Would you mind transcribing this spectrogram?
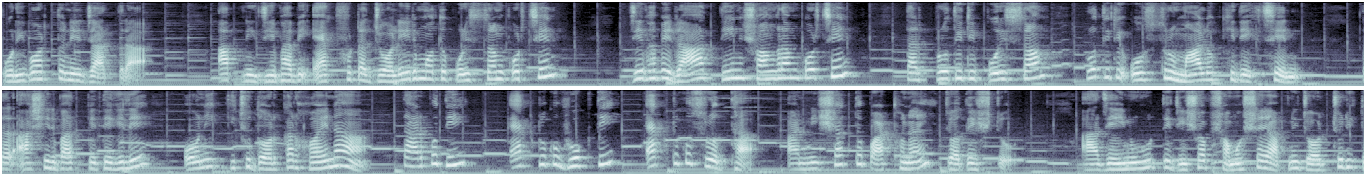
পরিবর্তনের যাত্রা। আপনি যেভাবে এক ফোঁটা জলের মতো পরিশ্রম করছেন, যেভাবে রাত দিন সংগ্রাম করছেন তার প্রতিটি পরিশ্রম, প্রতিটি অস্ত্র মা লক্ষ্মী দেখছেন। তার আশীর্বাদ পেতে গেলে অনেক কিছু দরকার হয় না। তার প্রতি একটুকু ভক্তি, একটুকু শ্রদ্ধা আর নিঃস্বার্থ প্রার্থনাই যথেষ্ট। আজ এই মুহূর্তে যেসব সমস্যায় আপনি জর্জরিত,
